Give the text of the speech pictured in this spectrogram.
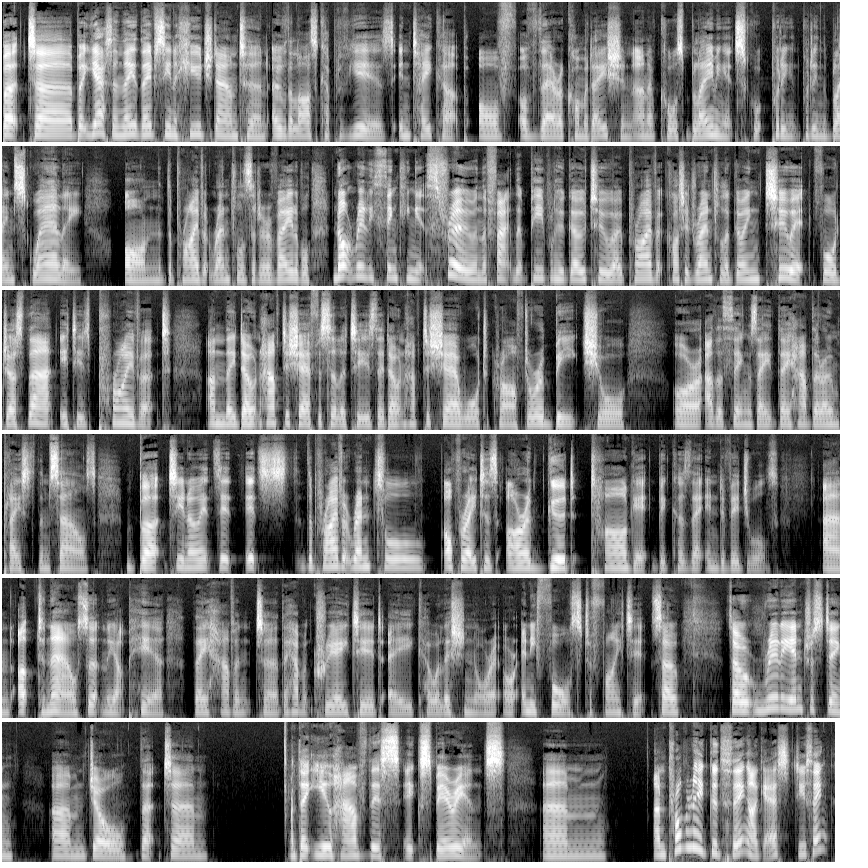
but uh, but yes, and they they've seen a huge downturn over the last couple of years in take up of of their accommodation, and of course blaming it, putting putting the blame squarely on the private rentals that are available, not really thinking it through, and the fact that people who go to a private cottage rental are going to it for just that it is private and they don't have to share facilities. They don't have to share watercraft or a beach or or other things. They they have their own place to themselves. But you know, it's it it's the private rental operators are a good target because they're individuals. And up to now, certainly up here, they haven't uh, they haven't created a coalition or or any force to fight it. So so really interesting, um, Joel, that um, that you have this experience. Um, and probably a good thing, I guess. Do you think?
